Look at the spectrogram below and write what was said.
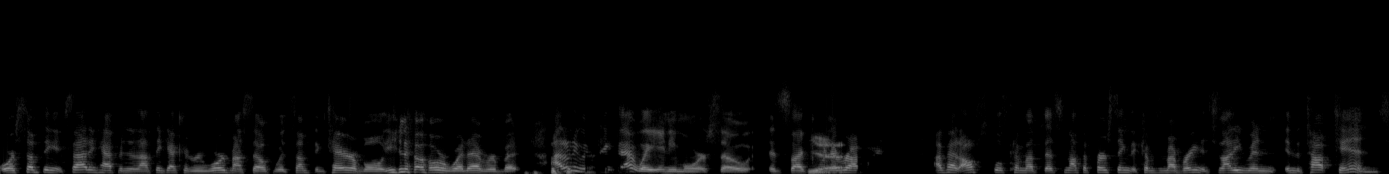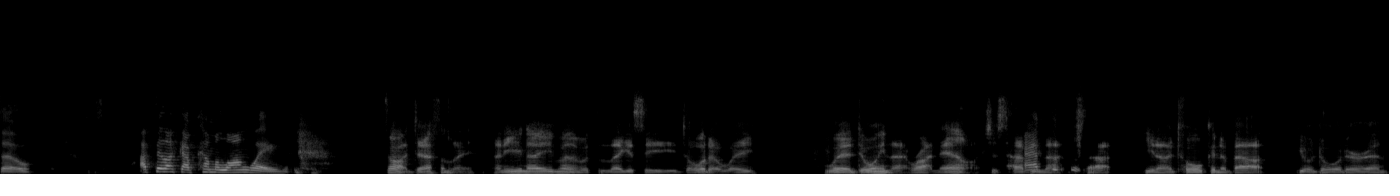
Or something exciting happened, and I think I could reward myself with something terrible, you know, or whatever. But I don't even think that way anymore. So it's like yeah. whenever I I've had obstacles come up. That's not the first thing that comes to my brain. It's not even in the top 10. So I feel like I've come a long way. oh, definitely. And you know, even with the legacy daughter, we we're doing that right now. Just having Absolutely. that chat, you know, talking about your daughter and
